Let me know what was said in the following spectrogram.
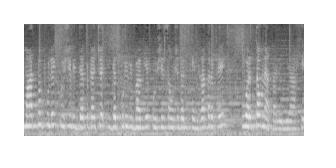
महात्मा फुले कृषी विद्यापीठाच्या इगतपुरी विभागीय कृषी संशोधन केंद्रातर्फे वर्तवण्यात आलेली आहे.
